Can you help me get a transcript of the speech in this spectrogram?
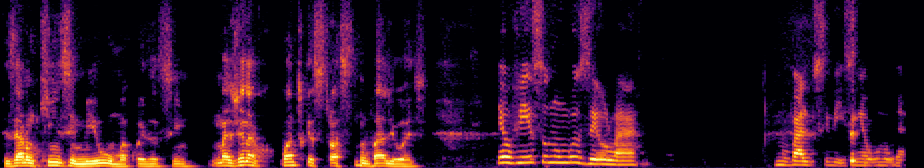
fizeram 15 mil, uma coisa assim. Imagina quanto que esse troço não vale hoje. Eu vi isso no museu lá, no Vale do Silício, em algum lugar.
